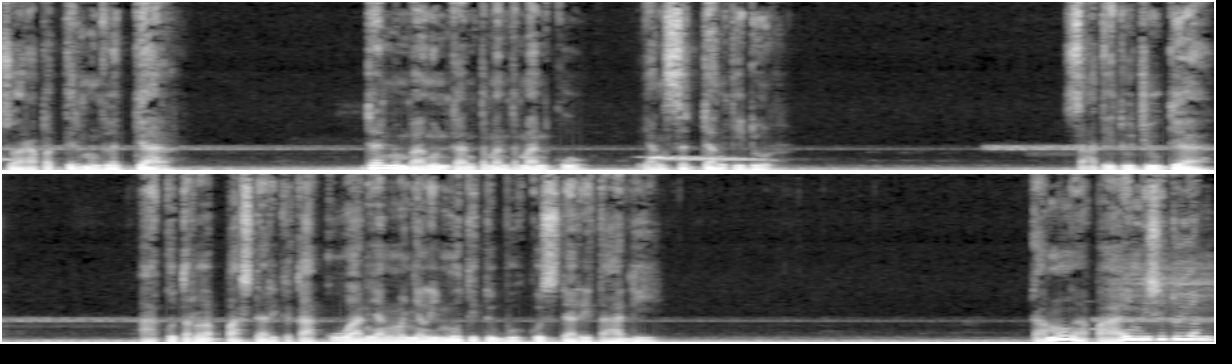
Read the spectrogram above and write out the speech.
suara petir menggelegar dan membangunkan teman-temanku yang sedang tidur. Saat itu juga aku terlepas dari kekakuan yang menyelimuti tubuhku dari tadi. Kamu ngapain di situ Yon?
